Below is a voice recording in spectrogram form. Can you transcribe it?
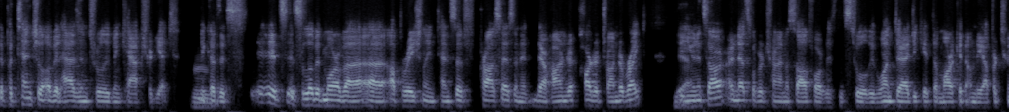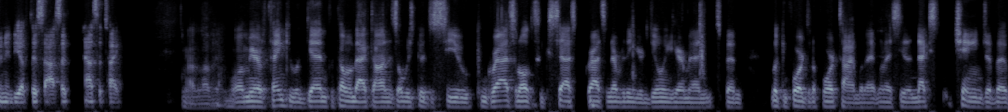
the potential of it hasn't truly been captured yet mm. because it's it's it's a little bit more of a, a operationally intensive process and they're harder harder to underwrite the yeah. units are and that's what we're trying to solve for with this tool we want to educate the market on the opportunity of this asset asset type I love it. Well, Emir, thank you again for coming back on. It's always good to see you. Congrats on all the success. Congrats on everything you're doing here, man. It's been looking forward to the fourth time when I when I see the next change of a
